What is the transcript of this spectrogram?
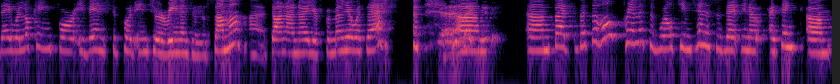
they were looking for events to put into arenas in the summer. Uh, Donna, I know you're familiar with that. Yes, I um, do. Um, but but the whole premise of World Team Tennis was that you know I think um,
